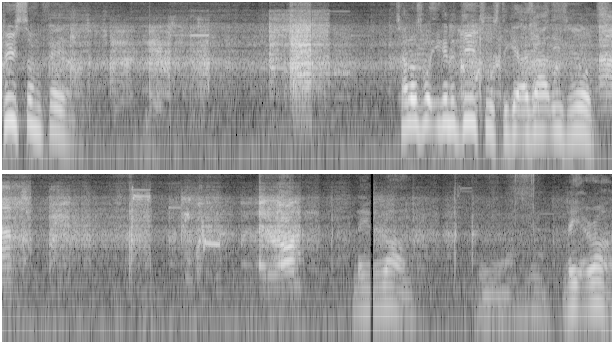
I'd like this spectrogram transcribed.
Do something. Tell us what you're going to do to us to get us out of these woods. Later on. Later on.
